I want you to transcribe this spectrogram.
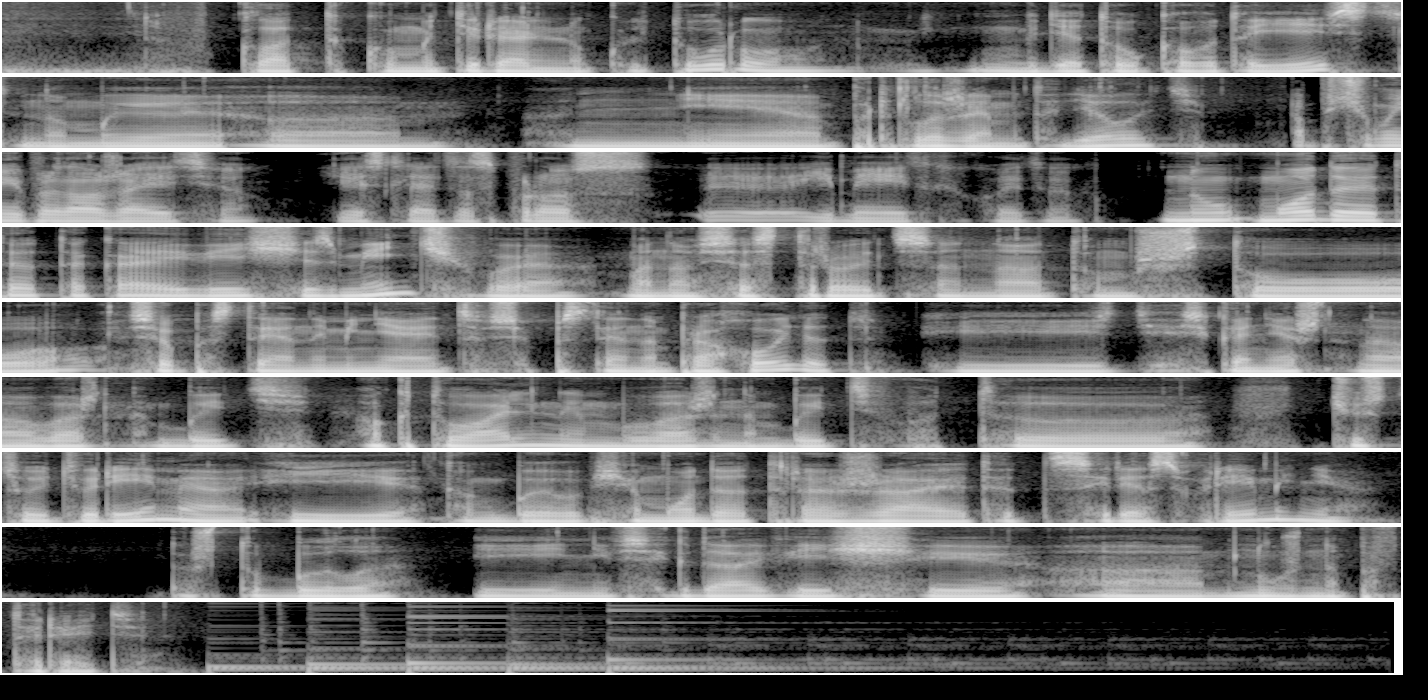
вклад в такую материальную культуру, где-то у кого-то есть, но мы э, не продолжаем это делать. А почему не продолжаете, если это спрос э, имеет какой-то? Ну, мода — это такая вещь изменчивая. Она вся строится на том, что все постоянно меняется, все постоянно проходит. И здесь, конечно, важно быть актуальным, важно быть вот э, чувствовать время. И как бы вообще мода отражает этот срез времени, то, что было. И не всегда вещи э, нужно повторять.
